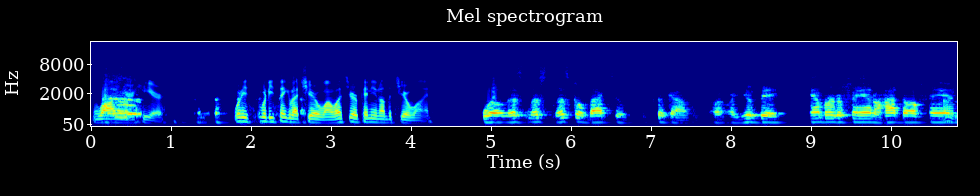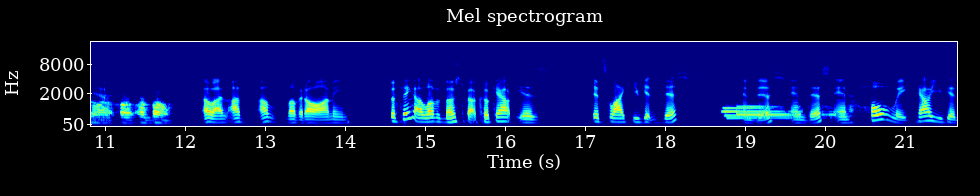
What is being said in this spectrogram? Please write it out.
while you're here. What do you What do you think about Cheerwine? What's your opinion on the Cheerwine? Well, let's let's let's go back to, to cookout. Are, are you a big hamburger fan or hot dog fan oh, yeah. or, or, or both? Oh, I, I I love it all. I mean, the thing I love most about cookout is it's like you get this and this and this and holy cow, you get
